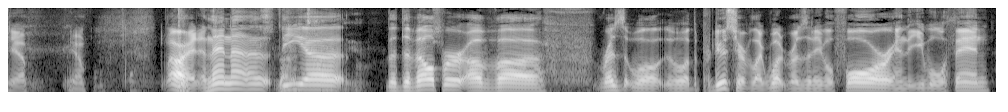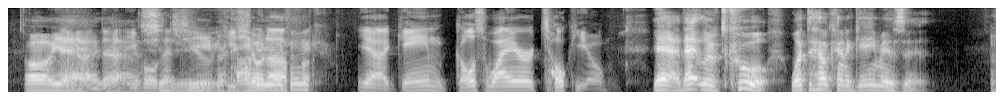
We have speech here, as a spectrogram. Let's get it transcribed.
Yeah, yeah. All right, and then uh, the uh, the developer of uh, Resident, well, well, the producer of like what Resident Evil Four and The Evil Within. Oh yeah, and, uh. Evil Within 2, he showed off, uh. Yeah, game Ghostwire Tokyo. Yeah, that looked cool. What the hell kind of game is it?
